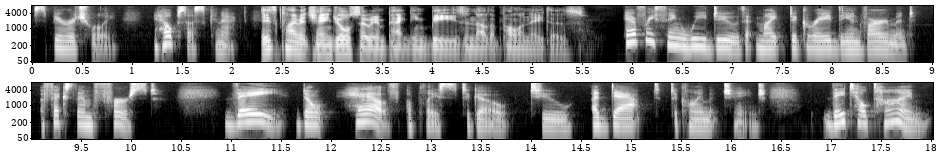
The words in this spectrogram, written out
spiritually. It helps us connect. Is climate change also impacting bees and other pollinators? Everything we do that might degrade the environment affects them first. They don't have a place to go to adapt to climate change. They tell time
